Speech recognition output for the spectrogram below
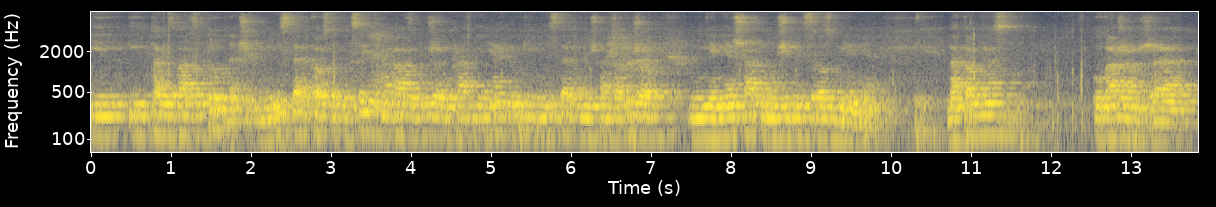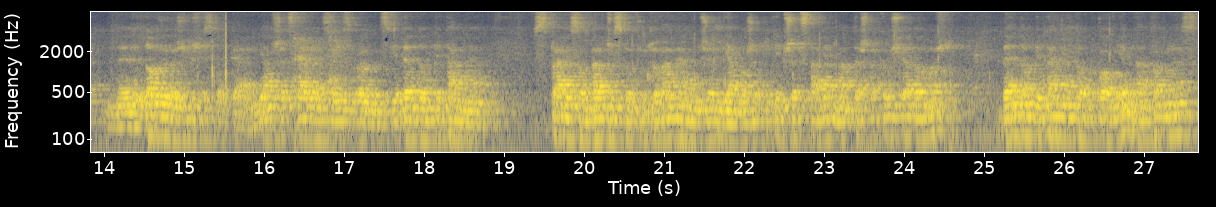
i, i to jest bardzo trudne, czyli minister konstytucyjny ma bardzo duże uprawnienia i drugi minister już tam za dużo nie miesza, to musi być zrozumienie. Natomiast Uważam, że e, dobrze, żeśmy się spotkali. Ja przedstawiam, w rolnictwie. Będą pytania. Sprawy są bardziej skomplikowane, aniżeli ja może tutaj przedstawiam. Mam też taką świadomość. Będą pytania, to odpowiem. Natomiast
